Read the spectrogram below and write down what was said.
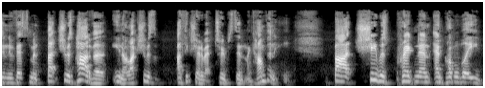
in investment, but she was part of a, you know, like she was, I think she had about 2% in the company, but she was pregnant and probably,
